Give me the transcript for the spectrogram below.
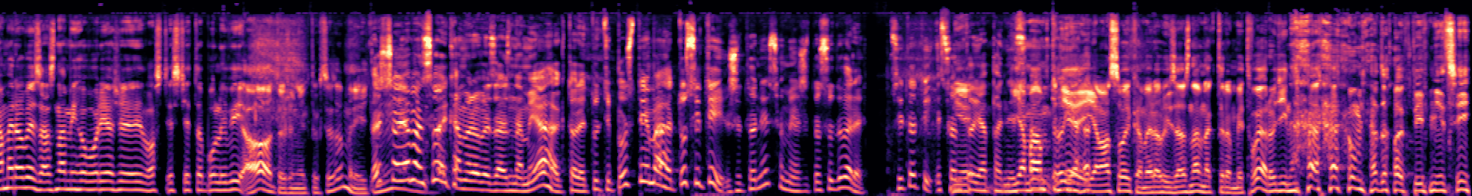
kamerové záznamy hovoria, že vlastne ste to boli vy. Á, takže niekto chce zomrieť. Vieš čo, ja mám svoje kamerové záznamy, aha, ktoré tu ti pustím, aha, tu si ty, že to nie som ja, že to sú dvere. Si to ty, som to ja, pane, ja mám, to nie, ja. ja mám svoj kamerový záznam, na ktorom je tvoja rodina u mňa dole v pivnici.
